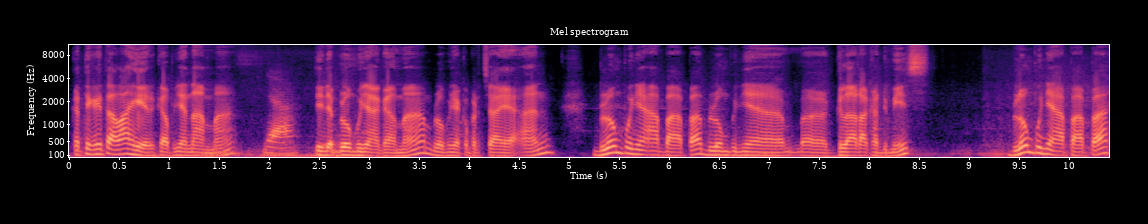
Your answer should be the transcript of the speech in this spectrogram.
Ketika kita lahir, gak punya nama, ya. tidak belum punya agama, belum punya kepercayaan, belum punya apa-apa, belum punya uh, gelar akademis, belum punya apa-apa,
